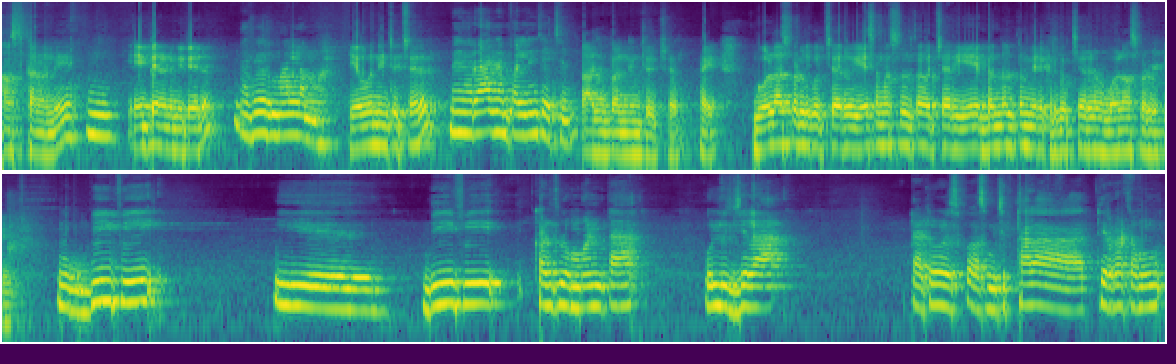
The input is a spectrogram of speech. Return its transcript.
నమస్కారం అండి ఏం పేరండి మీ పేరు? నా పేరు మల్లమ్మ. ఏ ఊరు నుంచి వచ్చారు? మేము రాజంపల్లి నుంచి వచ్చాం. రాజంపల్లి నుంచి వచ్చారు. రైట్. గోల్డ్ హాస్పిటల్కి వచ్చారు. ఏ సమస్యలతో వచ్చారు? ఏ ఇబ్బందులతో మీరు ఇక్కడికి వచ్చారు? గోల్డ్ హాస్పిటల్కి. నాకు బీపీ ఈ బీపీ కడుపులో మంట ఒళ్ళు జిల టటోస్ కోసం వచ్చి తల తిరగటము.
